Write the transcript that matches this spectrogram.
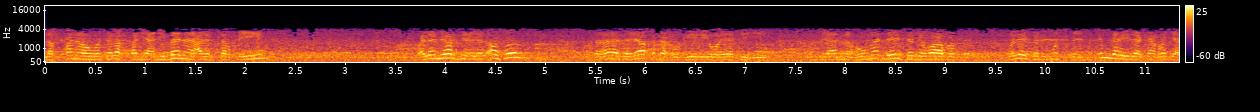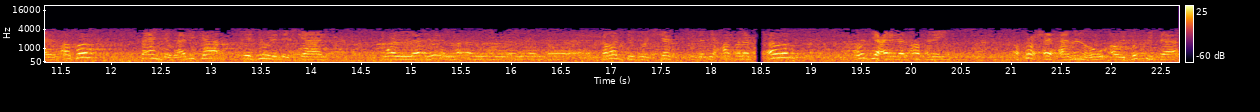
لقنه وتلقن يعني بنى على التلقين ولم يرجع إلى الأصل فهذا يقدح في روايته لأنه ليس بضابط وليس بمسلم إلا إذا كان رجع إلى الأصل فعند ذلك يزول الإشكال والتردد والشك الذي حصل في الأمر رجع إلى الأصل صحح منه أو ثبت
